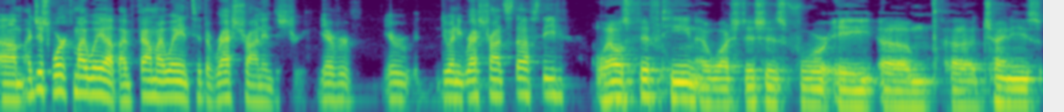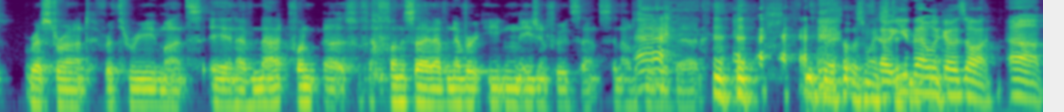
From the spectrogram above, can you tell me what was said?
um, I just worked my way up. I found my way into the restaurant industry. You ever, you ever do any restaurant stuff, Steve? when I was 15, I washed dishes for a um, uh, Chinese restaurant for three months, and I've not fun uh, fun aside. I've never eaten Asian food since, and I'll just leave it at that. that was my. So you know what goes on. Um,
